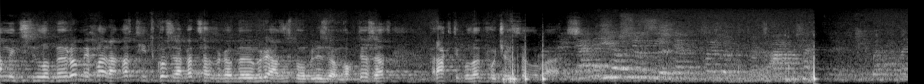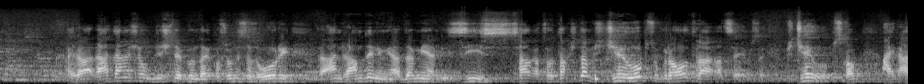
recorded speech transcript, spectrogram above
ამით ცდილობენ რომ ეხლა რაღაც თითქოს რაღაც საზოგადოებრივი აზრის მობილიზება მოხდეს რაც პრაქტიკულად ფუჭრცელობა არის აი რა რა დანაშაული ნიშნები უნდა იყოს, როდესაც ორი ან რამდენიმე ადამიანი ზის რაღაც ოთახში და მსჯელობს უბრალოდ რაღაცეებზე. მსჯელობს, ხო? აი რა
